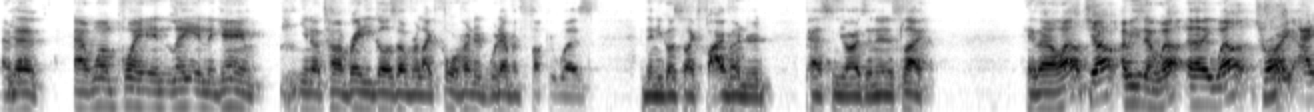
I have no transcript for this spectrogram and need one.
And Yeah. then at one point in late in the game, you know, Tom Brady goes over like 400, whatever the fuck it was. And then he goes to like 500 passing yards. And then it's like, He's like, well, Joe. I mean, he said, well, uh, well, Troy, I,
